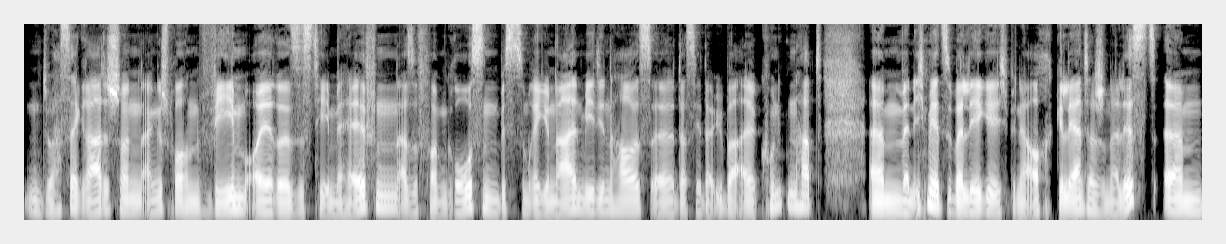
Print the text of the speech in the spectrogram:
Du hast ja gerade schon angesprochen, wem eure Systeme helfen, also vom großen bis zum regionalen Medienhaus, äh, dass ihr da überall Kunden habt. Ähm, wenn ich mir jetzt überlege, ich bin ja auch gelernter Journalist, ähm,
